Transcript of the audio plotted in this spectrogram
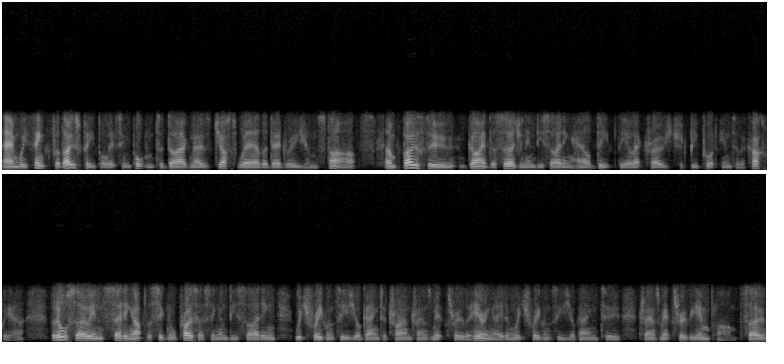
And we think for those people, it's important to diagnose just where the dead region starts, and both to guide the surgeon in deciding how deep the electrodes should be put into the cochlea, but also in setting up the signal processing and deciding which frequencies you're going to try and transmit through the hearing aid and which frequencies you're going to transmit through the implant. So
